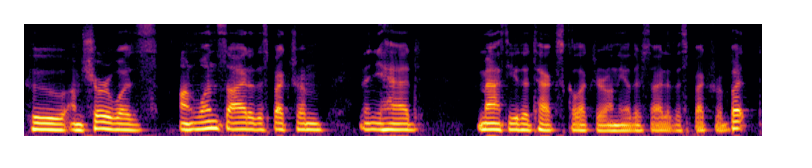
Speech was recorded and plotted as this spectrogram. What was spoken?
who I'm sure was on one side of the spectrum, and then you had Matthew the tax collector on the other side of the spectrum. But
